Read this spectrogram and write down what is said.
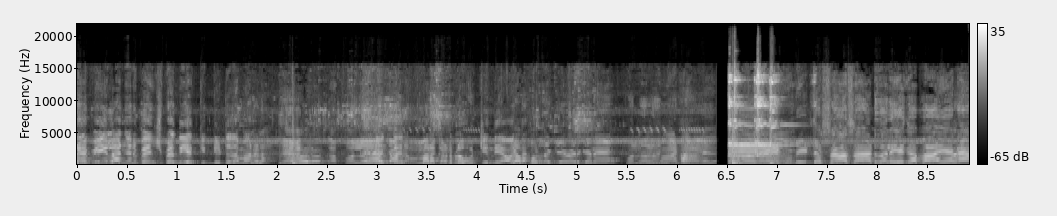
రేపు ఈ లంజను పెంచి పెద్ద ఎత్తి తిట్టదా మనలా? మన కడుపులో పుట్టింది ఏమన్నా? పొల్లకి ఎవరికనే బిడ్డ సాసాడలేకపాయనా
